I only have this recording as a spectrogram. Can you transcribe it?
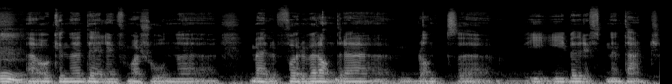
eh, og kunne dele informasjon eh, med, for hverandre blant eh, i, i bedriften internt.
